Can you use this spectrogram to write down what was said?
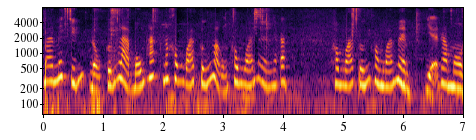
3m9 độ cứng là 4h nó không quá cứng và cũng không quá mềm nha các không quá cứng, không quá mềm, dễ ra mồi.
